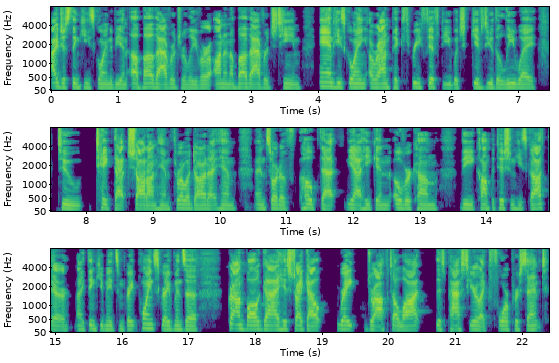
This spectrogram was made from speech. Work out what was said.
I just think he's going to be an above average reliever on an above average team. And he's going around pick 350, which gives you the leeway to take that shot on him, throw a dart at him and sort of hope that, yeah, he can overcome the competition he's got there. I think you made some great points. Graveman's a ground ball guy. His strikeout rate dropped a lot this past year, like 4%.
